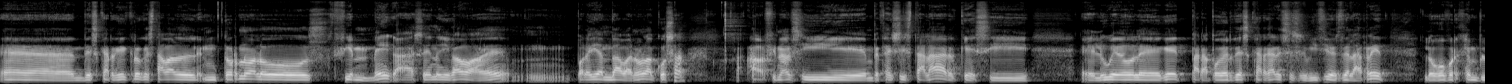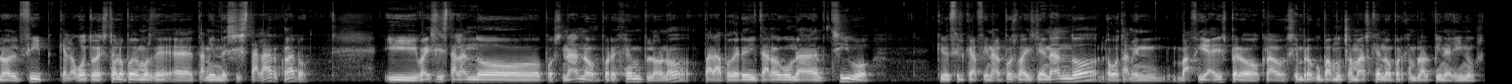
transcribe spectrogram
eh, descargué, creo que estaba en torno a los 100 megas, no llegaba, por ahí andaba, ¿no? La cosa. Al final, si empezáis a instalar, que si el wget para poder descargar ese servicio desde la red. Luego, por ejemplo, el zip, que luego todo esto lo podemos eh, también desinstalar, claro. Y vais instalando, pues, Nano, por ejemplo, ¿no? Para poder editar algún archivo. Quiero decir que al final pues vais llenando, luego también vacíais, pero claro, siempre ocupa mucho más que no, por ejemplo, Alpine Linux.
